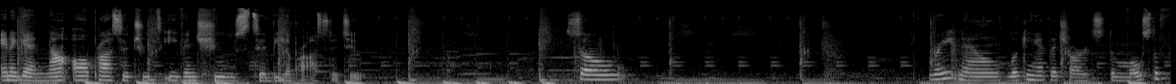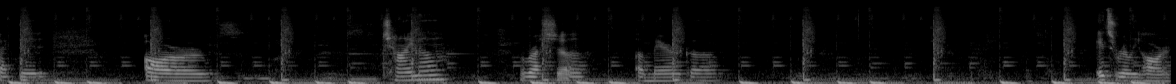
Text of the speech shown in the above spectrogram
and again, not all prostitutes even choose to be a prostitute. So, right now, looking at the charts, the most affected are China, Russia, America. It's really hard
